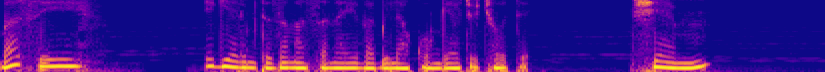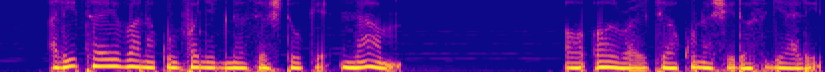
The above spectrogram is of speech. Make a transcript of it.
Basi Igi alimtazama sana Eva bila kuongea chochote. Shem aliita Eva na kumfanya Ignasi ashtuke. Naam. Oh, all right, hakuna shida usijali.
